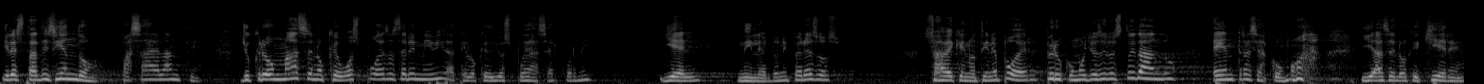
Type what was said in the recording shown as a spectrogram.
y le estás diciendo, pasa adelante. Yo creo más en lo que vos puedes hacer en mi vida que lo que Dios puede hacer por mí. Y él, ni lerdo ni perezoso, sabe que no tiene poder, pero como yo se lo estoy dando, entra, se acomoda y hace lo que quiere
